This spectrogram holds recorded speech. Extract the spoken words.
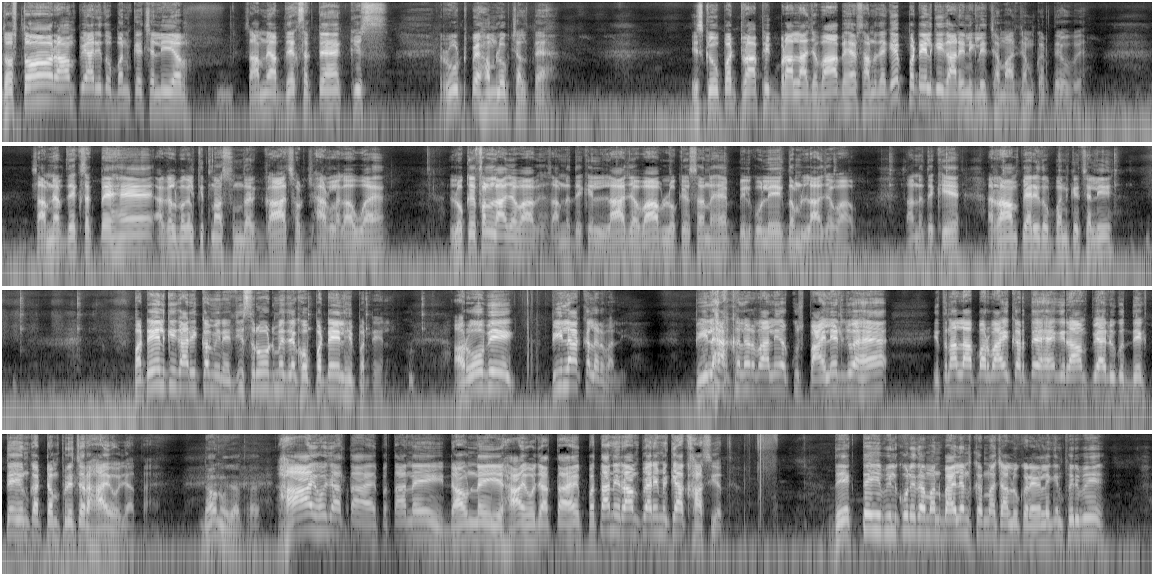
दोस्तों, राम प्यारी तो बन के चली अब। सामने आप देख सकते हैं किस रूट पे हम लोग चलते हैं। इसके ऊपर ट्रैफ़िक बड़ा लाजवाब है। सामने देखिए, पटेल की गाड़ी निकली झमाझम करते हुए। सामने आप देख सकते हैं अगल बगल कितना सुंदर गाछ और झाड़ लगा हुआ है। लोकेशन लाजवाब है। सामने देखिए, लाजवाब लोकेशन है। बिल्कुल एकदम लाजवाब। सामने देखिए, राम प्यारी तो बन के चली। पटेल की गाड़ी कमी नहीं जिस रोड में देखो पटेल ही पटेल। और वो भी पीला कलर वाली। पीला कलर वाली और कुछ पायलट जो है इतना लापरवाही करते हैं कि राम प्यारी को देखते ही उनका टेम्परेचर हाई हो जाता है। डाउन हो जाता है। हाई हो जाता है पता नहीं डाउन नहीं ये हाई हो जाता है। पता नहीं राम प्यारी में क्या खासियत। है देखते ही बिल्कुल एकदम अनबैलेंस करना चालू करेगा लेकिन फिर भी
